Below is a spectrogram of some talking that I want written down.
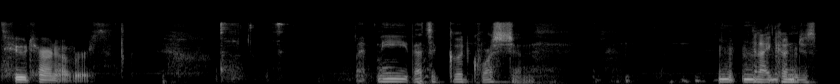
two turnovers? Let me. That's a good question. And I couldn't just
